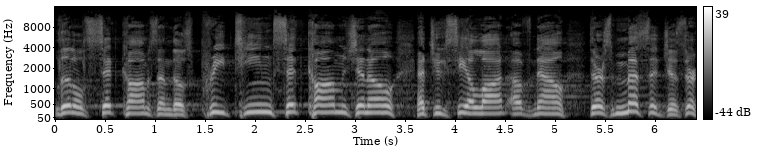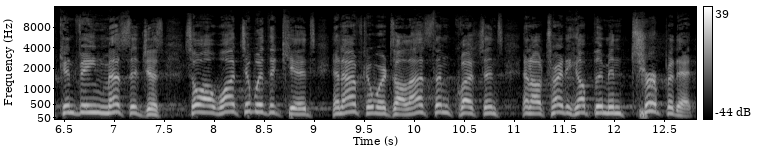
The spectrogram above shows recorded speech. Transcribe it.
little sitcoms and those preteen sitcoms, you know, that you see a lot of now, there's messages, they're conveying messages. So I'll watch it with the kids and afterwards I'll ask them questions and I'll try to help them interpret it.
